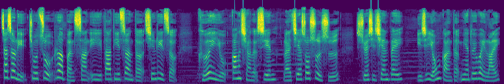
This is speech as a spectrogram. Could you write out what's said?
在这里，就祝日本三一大地震的亲历者可以有刚强的心来接受事实，学习谦卑，以及勇敢的面对未来。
